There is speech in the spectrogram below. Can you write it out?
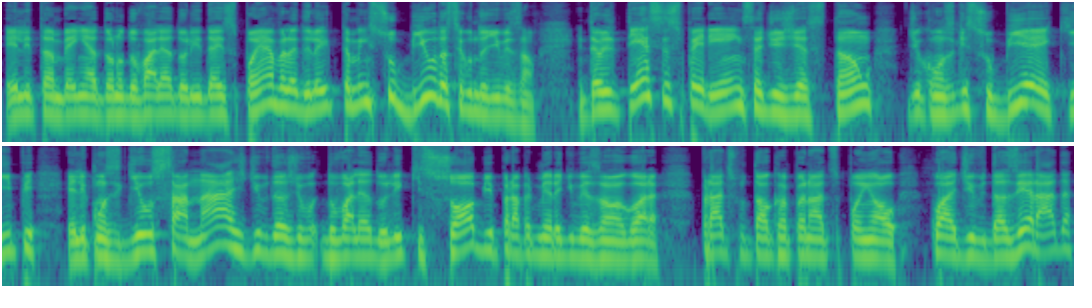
ele também é dono do Valladolid da Espanha, o Valladolid também subiu da segunda divisão. Então ele tem essa experiência de gestão, de conseguir subir a equipe, ele conseguiu sanar as dívidas do Valladolid, que sobe para a primeira divisão agora para disputar o Campeonato Espanhol com a dívida zerada,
